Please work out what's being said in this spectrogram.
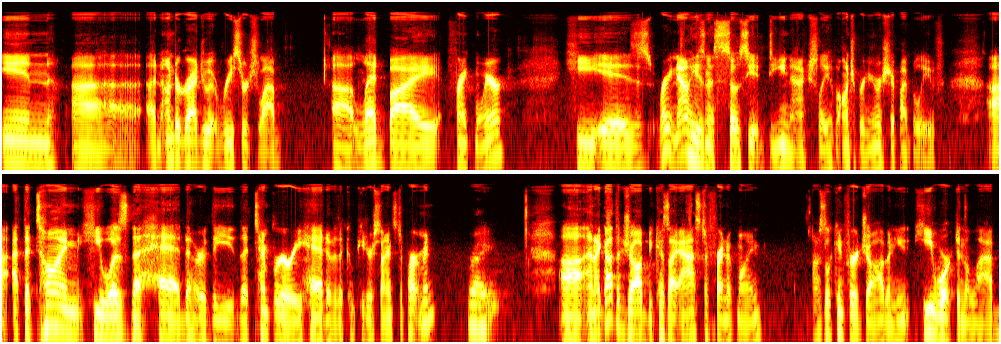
in uh, an undergraduate research lab uh, led by Frank Maurer. He is right now he's an associate dean actually of entrepreneurship, I believe. Uh, at the time, he was the head or the the temporary head of the computer science department. Right. Uh, and I got the job because I asked a friend of mine. I was looking for a job, and he he worked in the lab,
